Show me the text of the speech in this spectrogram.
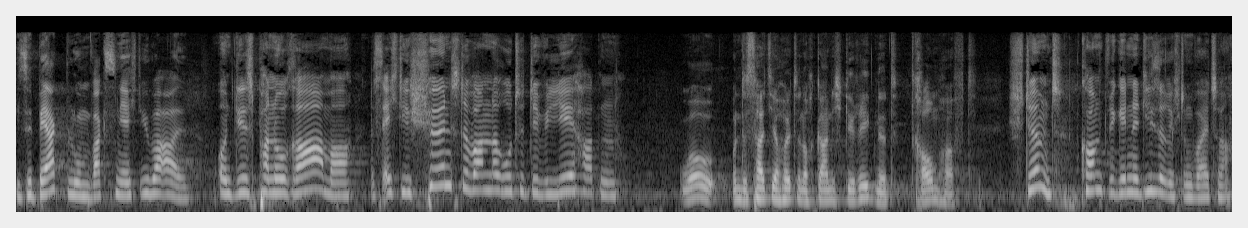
Diese Bergblumen wachsen ja echt überall. Und dieses Panorama, das ist echt die schönste Wanderroute, die wir je hatten. Wow, und es hat ja heute noch gar nicht geregnet. Traumhaft. Stimmt. Kommt, wir gehen in diese Richtung weiter.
